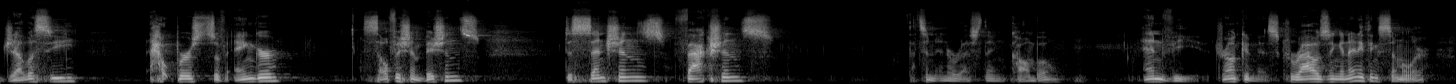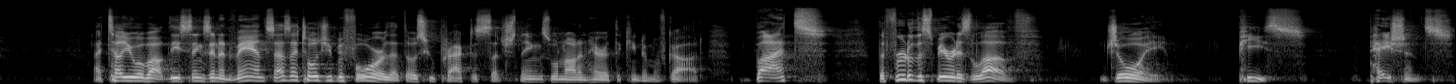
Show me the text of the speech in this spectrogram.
jealousy, outbursts of anger selfish ambitions, dissensions, factions. That's an interesting combo. Envy, drunkenness, carousing, and anything similar. I tell you about these things in advance, as I told you before, that those who practice such things will not inherit the kingdom of God. But the fruit of the Spirit is love, joy, peace, patience,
